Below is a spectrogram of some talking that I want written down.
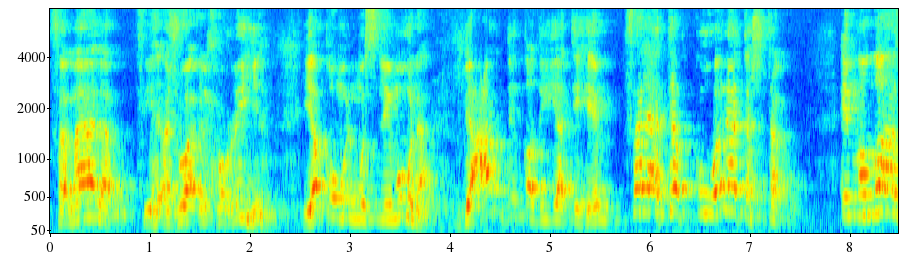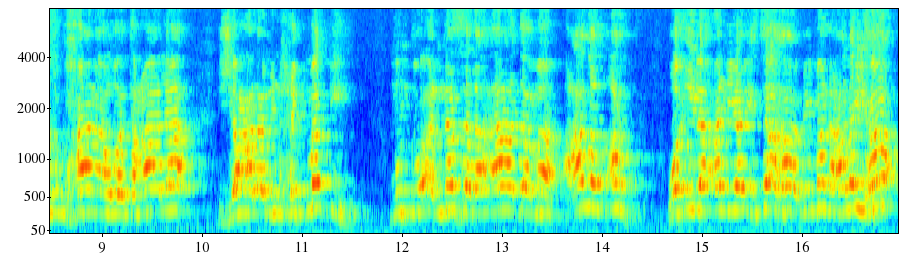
فما لم في أجواء الحرية يقوم المسلمون بعرض قضيتهم. فلا تبكوا ولا تشتكوا. إن الله سبحانه وتعالى جعل من حكمته منذ أن نزل آدم على الأرض وإلى أن يرثها بمن عليها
